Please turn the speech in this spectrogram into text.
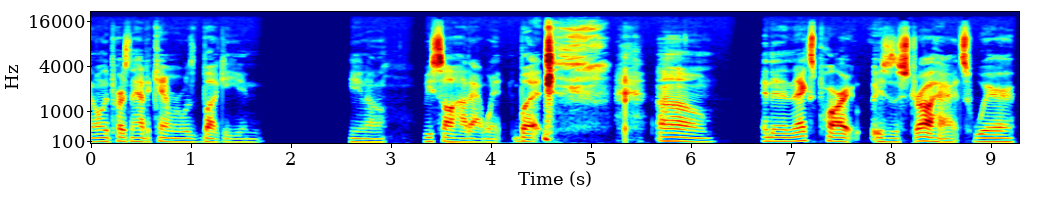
The only person that had a camera was Buggy, and you know we saw how that went. But um, and then the next part is the Straw Hats, where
